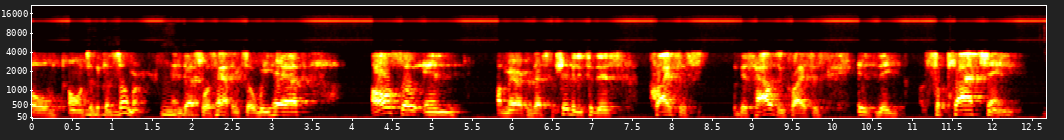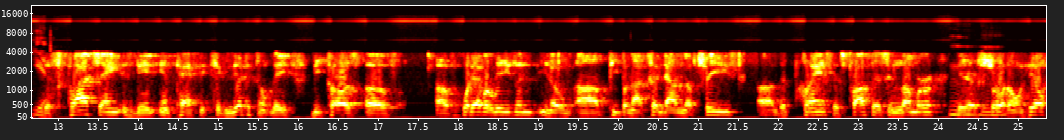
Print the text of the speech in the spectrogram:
on, on to the consumer, and that's what's happening. So we have also in America that's contributing to this crisis, this housing crisis, is the supply chain. Yeah. The supply chain is being impacted significantly because of of whatever reason, you know, uh, people not cutting down enough trees, uh, the plants that's processing lumber, they're short on help,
